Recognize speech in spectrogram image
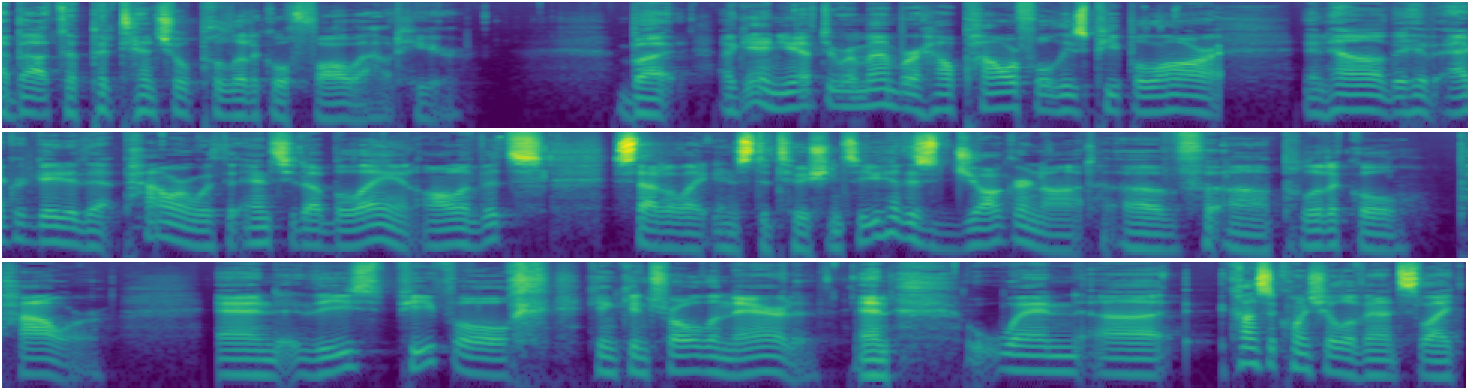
about the potential political fallout here. But again, you have to remember how powerful these people are and how they have aggregated that power with the NCAA and all of its satellite institutions. So you have this juggernaut of uh, political power. And these people can control the narrative. And when uh, consequential events like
